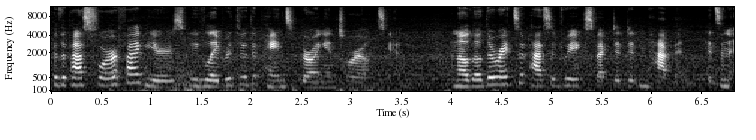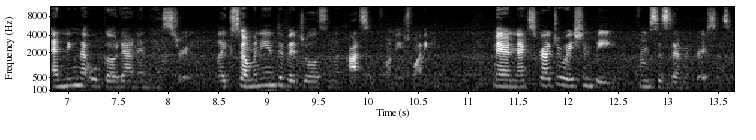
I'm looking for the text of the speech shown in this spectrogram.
For the past four or five years, we've labored through the pains of growing into our own skin. And although the rites of passage we expected didn't happen, it's an ending that will go down in history, like so many individuals in the class of 2020. May our next graduation be from systemic racism.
